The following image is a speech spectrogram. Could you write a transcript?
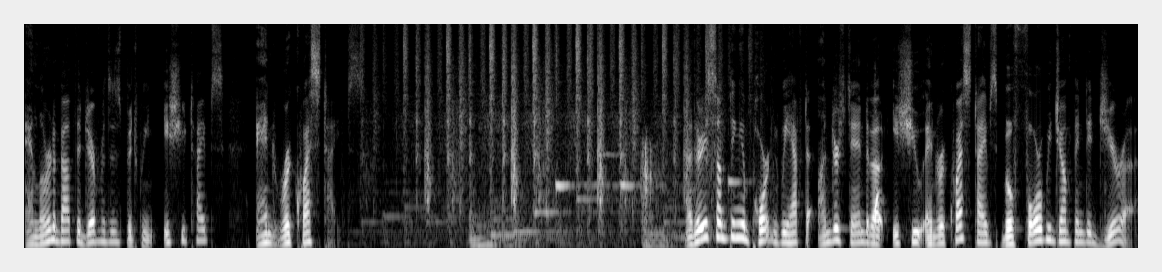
and learn about the differences between issue types and request types. Now, there is something important we have to understand about issue and request types before we jump into Jira.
